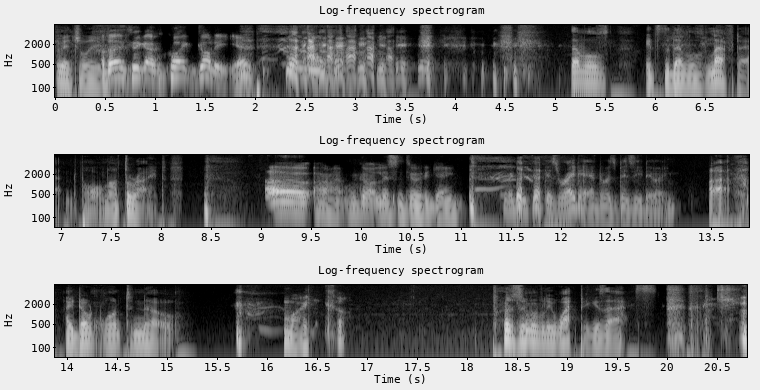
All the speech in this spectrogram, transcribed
Eventually, I don't think I've quite got it yet. devil's it's the devil's left hand, Paul, not the right. Oh, all right. We've got to listen to it again. what do you think his right hand was busy doing? I, I don't want to know. My god. Presumably wiping his ass.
